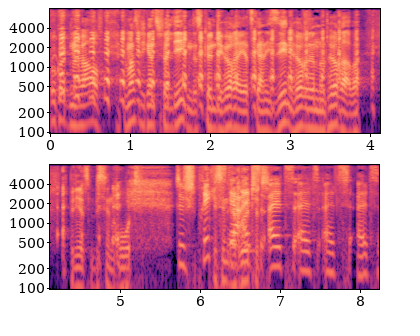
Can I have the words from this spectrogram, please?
oh Gott, nur hör auf. Du machst mich ganz verlegen. Das können die Hörer jetzt gar nicht sehen, Hörerinnen und Hörer, aber ich bin jetzt ein bisschen rot. Du sprichst ja als, als, als, als, als,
